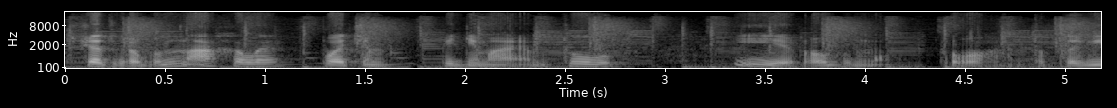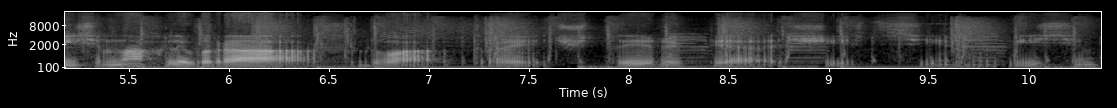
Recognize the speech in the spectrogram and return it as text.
Спочатку робимо нахили, потім піднімаємо тулуб і робимо прогин. Тобто 8 нахилів. Раз, два, три, чотири, п'ять, шість, сім, вісім.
